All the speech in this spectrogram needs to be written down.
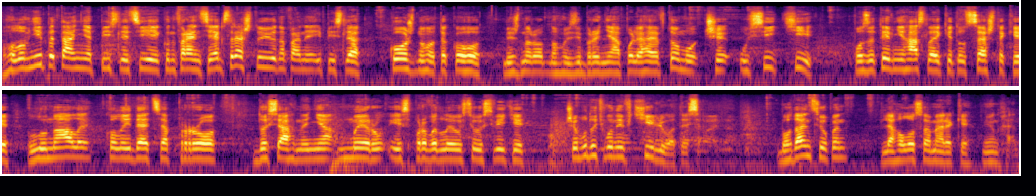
головні питання після цієї конференції, як зрештою, напевне, і після кожного такого міжнародного зібрання, полягає в тому, чи усі ті позитивні гасла, які тут все ж таки лунали, коли йдеться про досягнення миру і справедливості у світі, чи будуть вони втілюватися? Богдан Цюпин для Голосу Америки, Мюнхен.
